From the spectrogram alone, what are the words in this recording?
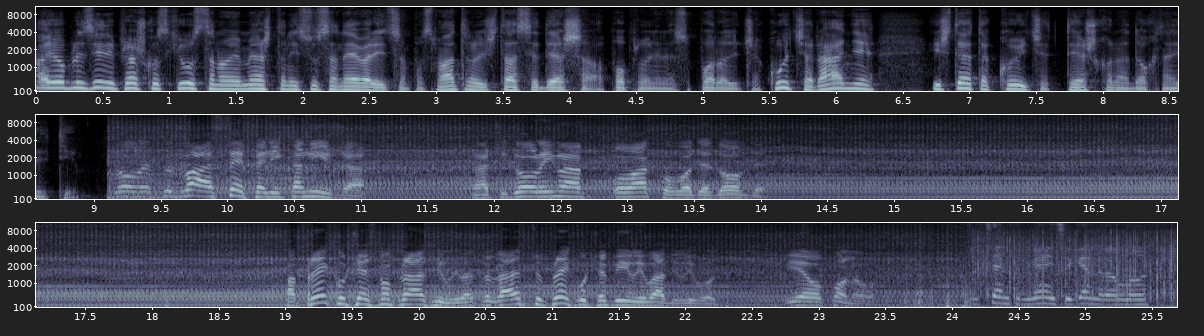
a i u blizini preškolske ustanove mještani su sa nevericom posmatrali šta se dešava. Poplavljene su porodične kuće, ranje i šteta koju će teško nadoknaditi. Dole su dva stepenika niža. Znači dole ima ovako vode do ovde. Pa prekuće smo praznili, vatrogasci su prekuće bili vadili vodu. I evo ponovo. U centru Mjenice generalno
